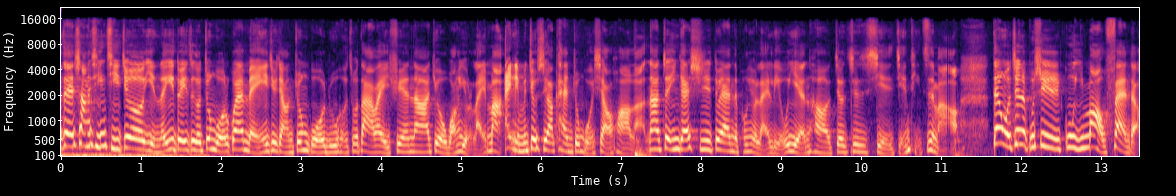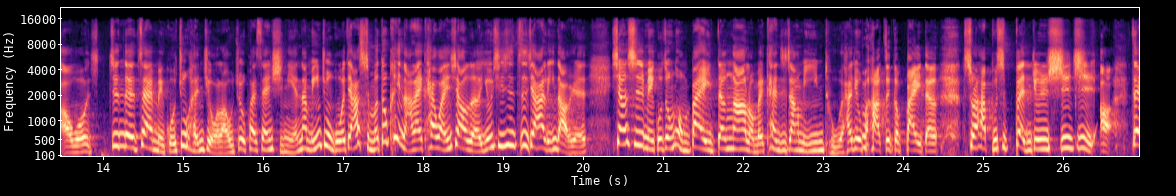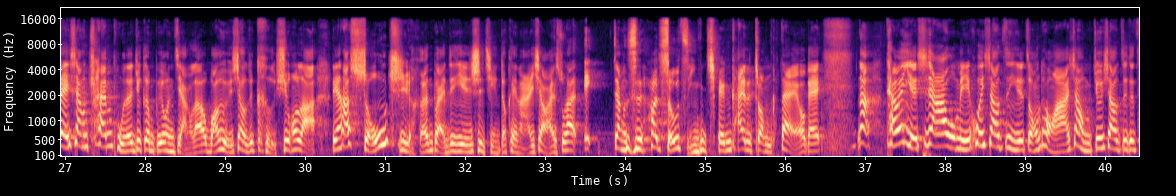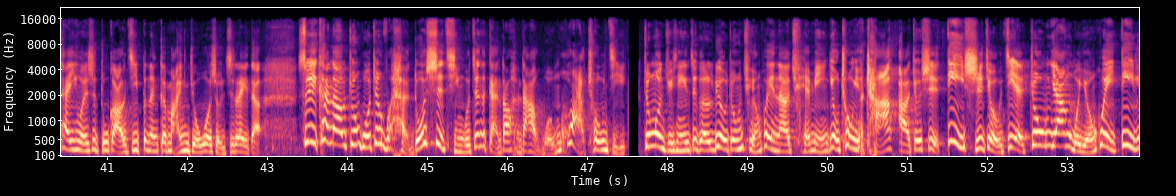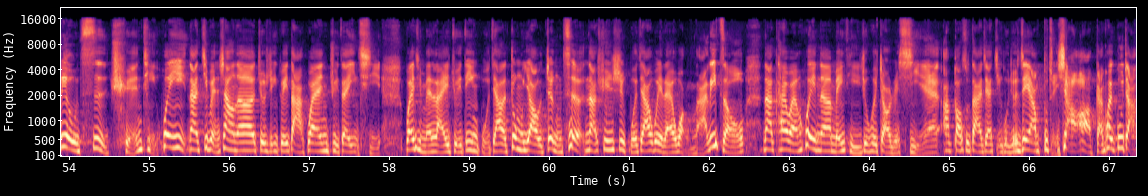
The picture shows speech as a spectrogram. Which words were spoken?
在上星期就引了一堆这个中国的官媒，就讲中国如何做大外宣呐，就有网友来骂，哎，你们就是要看中国笑话了。那这应该是对岸的朋友来留言哈，就就是写简体字嘛啊。但我真的不是故意冒犯的啊，我真的在美国住很久了，我住了快三十年。那民主国家什么都可以拿来开玩笑的，尤其是自家领导人，像是美国总统拜登啊，我们看这张迷因图，他就骂这个拜登，说他不是笨就是失智啊。再像川普呢，就更不用讲了，网友笑就。可凶了，连他手指很短这件事情都可以拿来笑，还说他哎这样子，他手指已经全开的状态。OK，那台湾也是啊，我们也会笑自己的总统啊，像我们就笑这个蔡英文是读稿机，不能跟马英九握手之类的。所以看到中国政府很多事情，我真的感到很大文化冲击。中共举行这个六中全会呢，全名又臭又长啊，就是第十九届中央委员会第六次全体会议。那基本上呢，就是一堆大官聚在一起，关起门来决定国家的重要政策，那宣示国家未来往哪里走。那开完会呢，媒体就会照着写啊，告诉大家结果就是这样，不准笑啊，赶快鼓掌。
